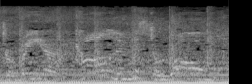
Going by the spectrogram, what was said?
Mr. Raider, call him Mr. Wrong.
